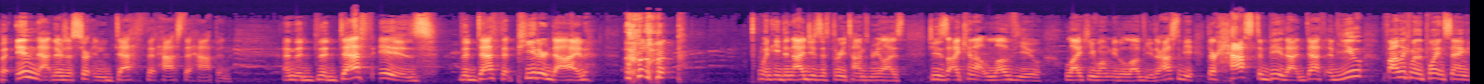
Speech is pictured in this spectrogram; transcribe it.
But in that, there's a certain death that has to happen. And the, the death is the death that Peter died when he denied Jesus three times and realized, Jesus, I cannot love you like you want me to love you. There has to be, there has to be that death. If you finally come to the point in saying,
